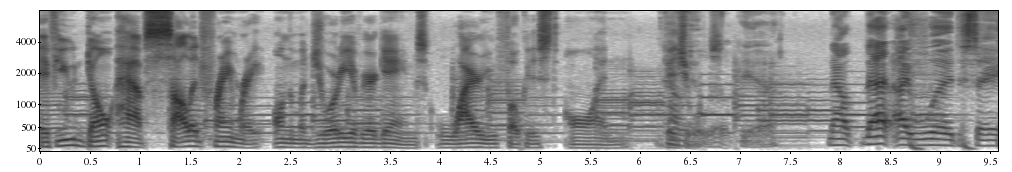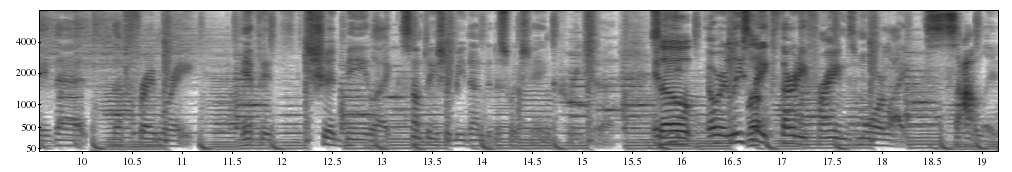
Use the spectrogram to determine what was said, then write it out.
If you don't have solid frame rate on the majority of your games, why are you focused on visuals? Yeah. Now that I would say that the frame rate, if it should be like something should be done to the Switch to increase that. So, you- or at least look- make 30 frames more like solid.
